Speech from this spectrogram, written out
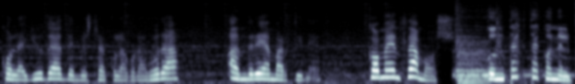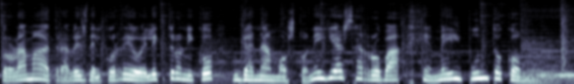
con la ayuda de nuestra colaboradora Andrea Martínez. Comenzamos. Contacta con el programa a través del correo electrónico ganamosconellas@gmail.com.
